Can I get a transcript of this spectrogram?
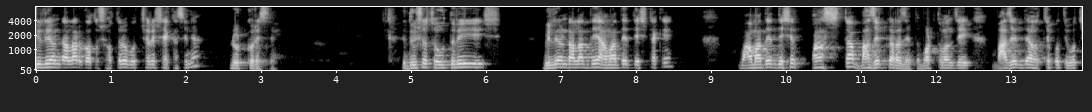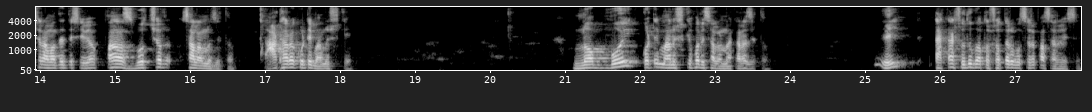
বিলিয়ন ডলার গত সতেরো বছরে শেখ হাসিনা লুট করেছে। দুইশো চৌত্রিশ বিলিয়ন ডলার দিয়ে আমাদের দেশটাকে, আমাদের দেশের পাঁচটা বাজেট করা যেত। বর্তমান যে বাজেট দেওয়া হচ্ছে প্রতি বছর আমাদের দেশে পাঁচ বছর চালানো যেত। আঠারো কোটি মানুষকে। নব্বই কোটি মানুষকে পরিচালনা করা যেত। এই টাকা শুধু গত সতেরো বছরে পাচার হয়েছে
